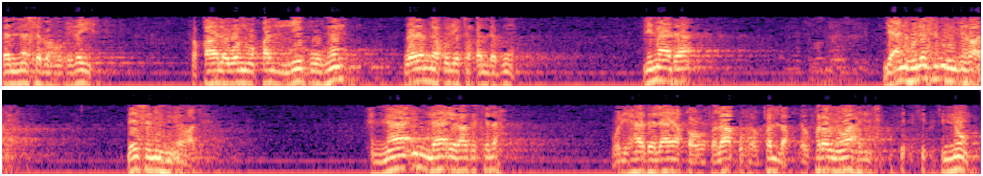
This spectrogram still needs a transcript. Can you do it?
بل نسبه إليه. فقال ونقلبهم ولم يقل يتقلبون. لماذا؟ لأنه ليس منهم إرادة. ليس منهم إرادة. النائم لا إرادة له. ولهذا لا يقع طلاقه فيطلق لو فرضنا واحد في النوم.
